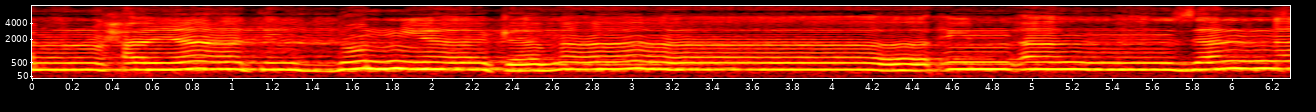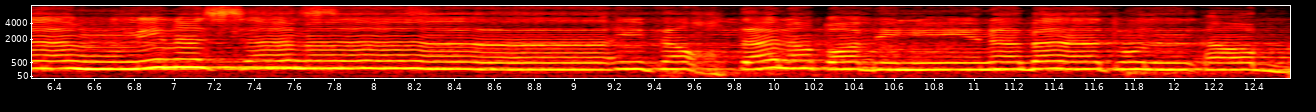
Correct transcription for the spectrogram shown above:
مثل الحياة الدنيا كماء إن أنزلناه من السماء فاختلط به نبات الأرض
